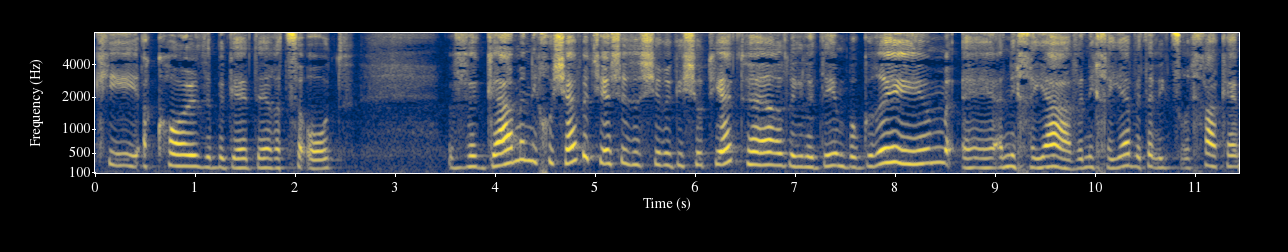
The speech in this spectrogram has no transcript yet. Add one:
כי הכל זה בגדר הצעות. וגם אני חושבת שיש איזושהי רגישות יתר לילדים בוגרים, אה, אני חייב, אני חייבת, אני צריכה, כן,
